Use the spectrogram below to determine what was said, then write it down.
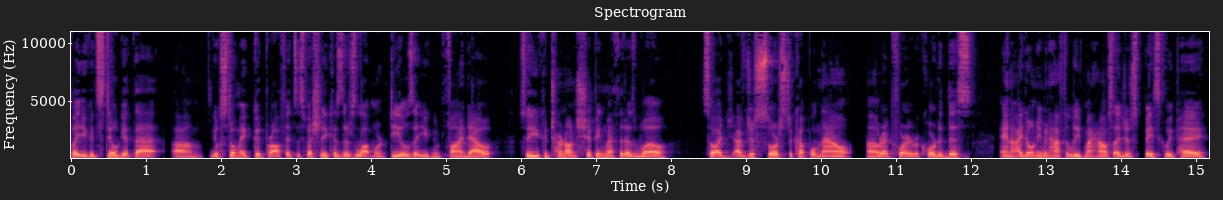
but you could still get that. Um, you'll still make good profits, especially because there's a lot more deals that you can find out. So you could turn on shipping method as well. So I, have just sourced a couple now uh, right before I recorded this, and I don't even have to leave my house. I just basically pay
